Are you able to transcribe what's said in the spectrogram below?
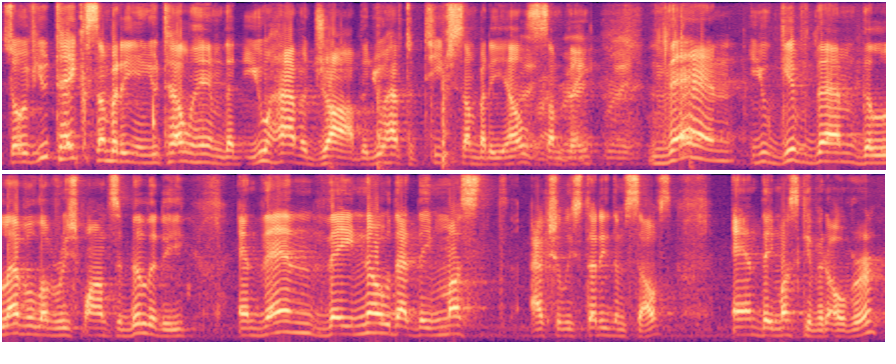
So if you take somebody and you tell him that you have a job, that you have to teach somebody else something, right, right. then you give them the level of responsibility, and then they know that they must actually study themselves and they must give it over.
